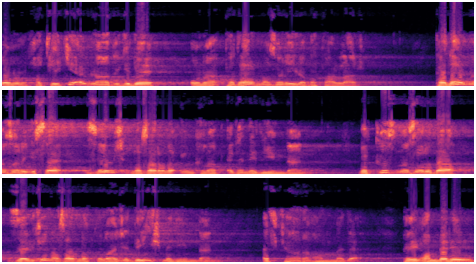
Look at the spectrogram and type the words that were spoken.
onun hakiki evladı gibi ona peder nazarıyla bakarlar. Peder nazarı ise zevç nazarına inkılap edemediğinden ve kız nazarı da zevce nazarına kolayca değişmediğinden efkar-ı ammede peygamberin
